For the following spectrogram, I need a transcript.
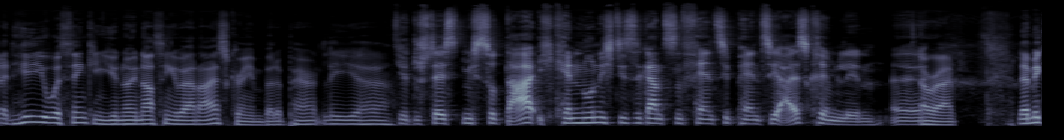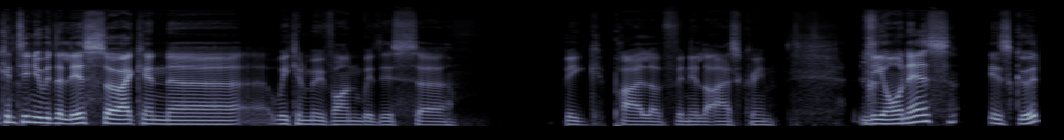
And here you were thinking you know nothing about ice cream, but apparently, uh, Ja, du stellst mich so dar, ich kenne nur nicht diese ganzen fancy-pancy Eiscremeläden. Äh, all right. Let me continue with the list so I can uh, we can move on with this uh, big pile of vanilla ice cream. Leones is good.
